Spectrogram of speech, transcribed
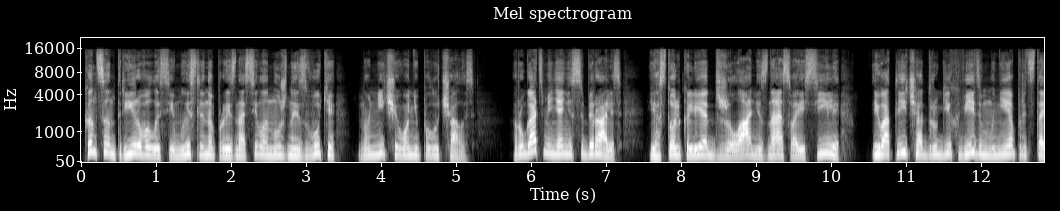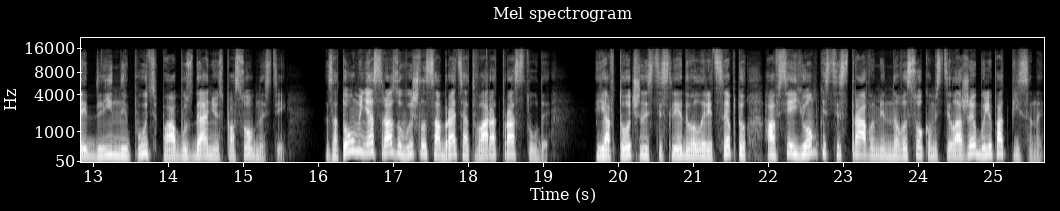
концентрировалась и мысленно произносила нужные звуки, но ничего не получалось. Ругать меня не собирались — я столько лет жила, не зная своей силе, и в отличие от других ведьм мне предстоит длинный путь по обузданию способностей. Зато у меня сразу вышло собрать отвар от простуды. Я в точности следовала рецепту, а все емкости с травами на высоком стеллаже были подписаны.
